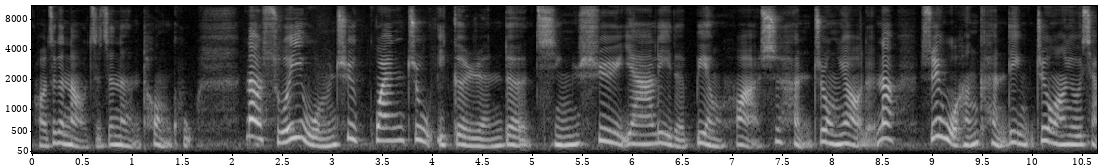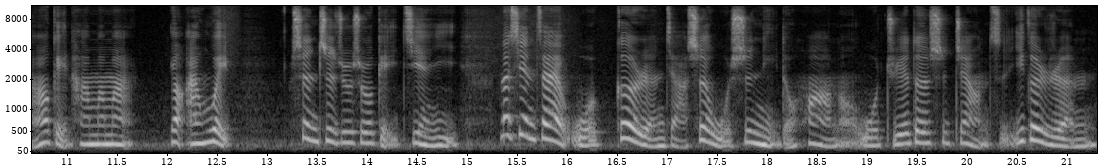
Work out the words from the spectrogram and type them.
好，这个脑子真的很痛苦。那所以，我们去关注一个人的情绪压力的变化是很重要的。那所以，我很肯定，这个网友想要给他妈妈要安慰，甚至就是说给建议。那现在我个人假设我是你的话呢，我觉得是这样子：一个人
